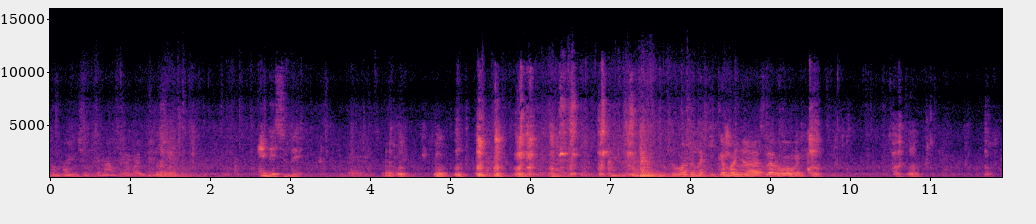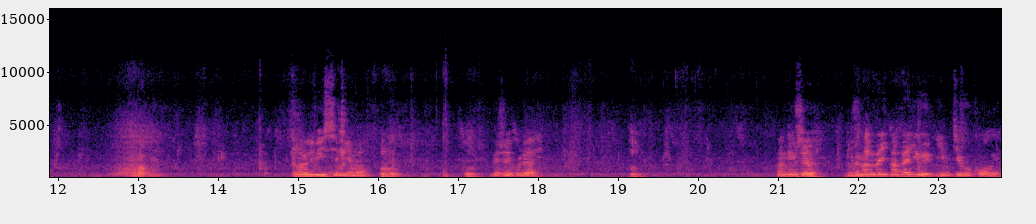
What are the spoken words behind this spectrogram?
Поменшеньки нам треба більше. Іди сюди. Тоже такий кабаня здоровий. Оп. 0,8 йому. Біжи гуляй. Вони вже, вже надоїли їм ті уколи.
